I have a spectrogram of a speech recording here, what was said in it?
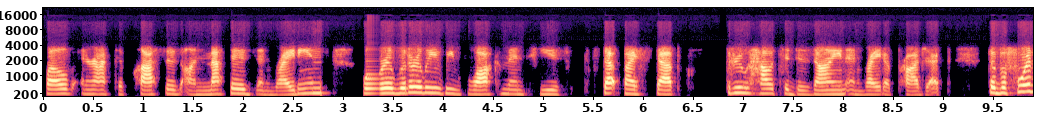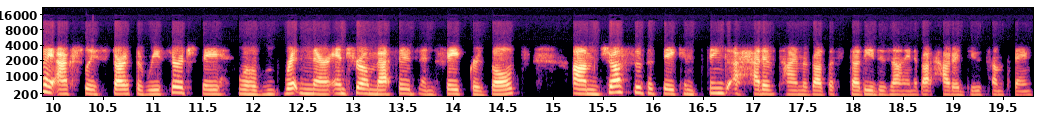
12 interactive classes on methods and writings where literally we walk mentees step by step through how to design and write a project. So before they actually start the research, they will have written their intro methods and fake results um, just so that they can think ahead of time about the study design, about how to do something.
